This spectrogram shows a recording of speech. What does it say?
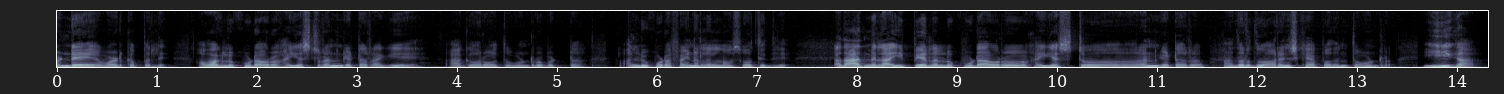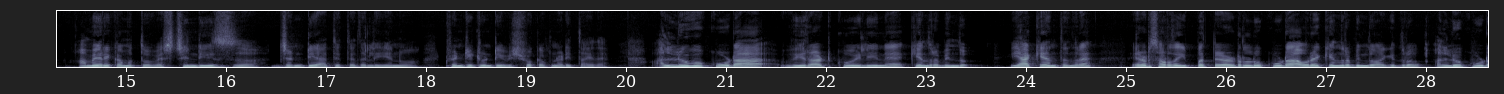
ಒನ್ ಡೇ ವರ್ಲ್ಡ್ ಕಪ್ಪಲ್ಲಿ ಅವಾಗಲೂ ಕೂಡ ಅವರು ಹೈಯೆಸ್ಟ್ ರನ್ ಗೆಟರ್ ಆಗಿ ಆ ಗೌರವ ತೊಗೊಂಡ್ರು ಬಟ್ ಅಲ್ಲೂ ಕೂಡ ಫೈನಲಲ್ಲಿ ನಾವು ಸೋತಿದ್ವಿ. ಅದಾದಮೇಲೆ ಐ ಪಿ ಎಲ್ಲಲ್ಲೂ ಕೂಡ ಅವರು ಹೈಯೆಸ್ಟ್ ರನ್ ಗೆಟರು ಅದರದ್ದು ಆರೆಂಜ್ ಕ್ಯಾಪ್ ಅದನ್ನು ತೊಗೊಂಡ್ರು. ಈಗ ಅಮೇರಿಕ ಮತ್ತು ವೆಸ್ಟ್ ಇಂಡೀಸ್ ಜಂಟಿ ಆತಿಥ್ಯದಲ್ಲಿ ಏನು ಟ್ವೆಂಟಿ ಟ್ವೆಂಟಿ ವಿಶ್ವಕಪ್ ನಡೀತಾ ಇದೆ. ಅಲ್ಲಿಗೂ ಕೂಡ ವಿರಾಟ್ ಕೊಹ್ಲಿನೇ ಕೇಂದ್ರ ಬಿಂದು. ಯಾಕೆ ಅಂತಂದರೆ ಎರಡು ಸಾವಿರದ ಇಪ್ಪತ್ತೆರಡರಲ್ಲೂ ಕೂಡ ಅವರೇ ಕೇಂದ್ರ ಬಿಂದು ಆಗಿದ್ದರು ಅಲ್ಲೂ ಕೂಡ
